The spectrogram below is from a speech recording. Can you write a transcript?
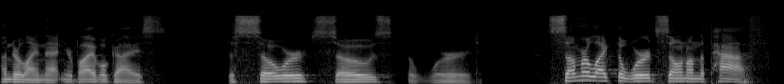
Underline that in your Bible, guys. The sower sows the word. Some are like the word sown on the path.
